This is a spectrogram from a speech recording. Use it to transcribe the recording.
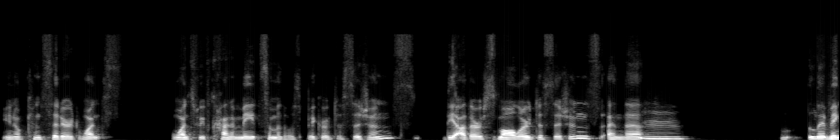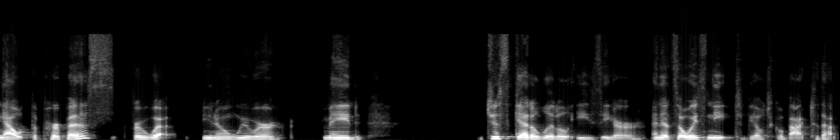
you know, considered once once we've kind of made some of those bigger decisions, the other smaller decisions and the mm. living out the purpose for what, you know, we were made just get a little easier. And it's always neat to be able to go back to that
